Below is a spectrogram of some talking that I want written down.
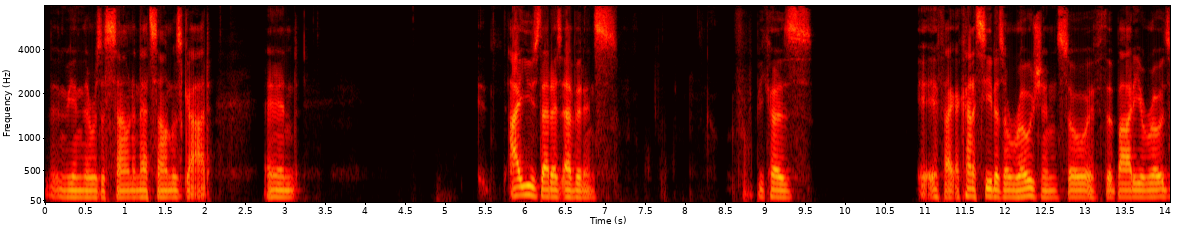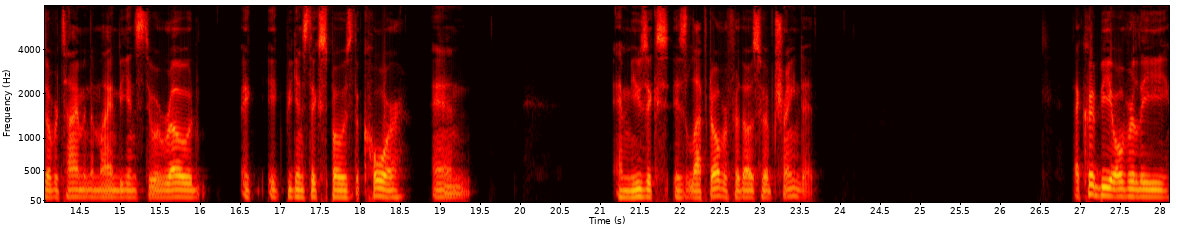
In the beginning there was a sound and that sound was God. And I use that as evidence because if I, I kind of see it as erosion. So if the body erodes over time and the mind begins to erode, it, it begins to expose the core and and music is left over for those who have trained it. That could be overly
